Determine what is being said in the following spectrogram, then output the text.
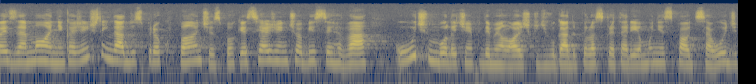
Pois é, Mônica, a gente tem dados preocupantes, porque se a gente observar o último boletim epidemiológico divulgado pela Secretaria Municipal de Saúde,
